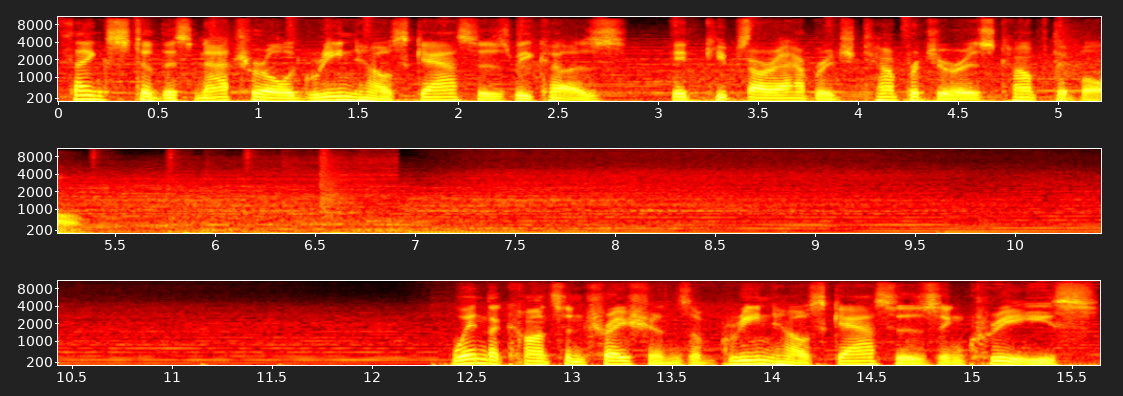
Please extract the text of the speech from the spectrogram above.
Thanks to this natural greenhouse gases because, it keeps our average temperature as comfortable. When the concentrations of greenhouse gases increase,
